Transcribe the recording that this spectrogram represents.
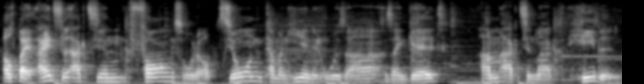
Auch bei Einzelaktien, Fonds oder Optionen kann man hier in den USA sein Geld am Aktienmarkt hebeln.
